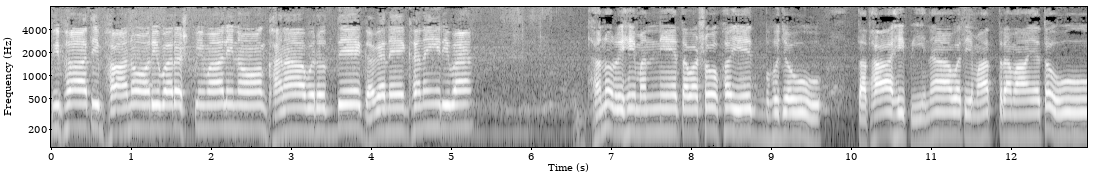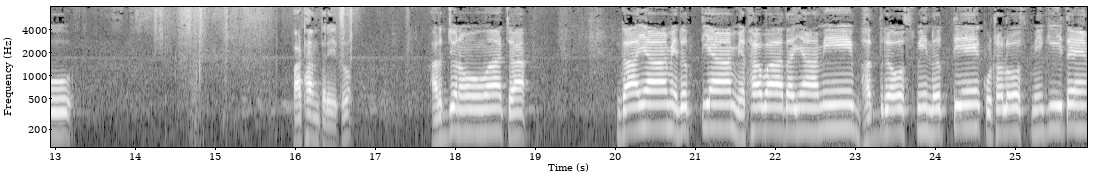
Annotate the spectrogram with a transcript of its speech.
विभाति भानोरिव रश्मिमालिनो घनावरुद्धे गगने घनैरिव। धनुर्हि मन्ये तव शोभयेद्भुजौ तथा हि पीनावतिमात्रमायतौ पाठान्तरे तु उवाच गायामि नृत्याम्यथ वादयामि भद्रोऽस्मि नृत्ये कुशलोऽस्मि गीते।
